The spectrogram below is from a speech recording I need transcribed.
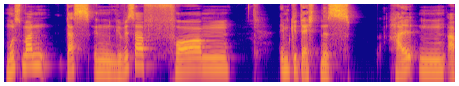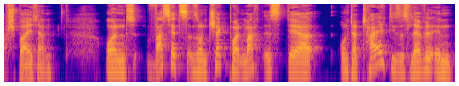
muss man das in gewisser Form im Gedächtnis halten, abspeichern. Und was jetzt so ein Checkpoint macht, ist, der unterteilt dieses Level in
